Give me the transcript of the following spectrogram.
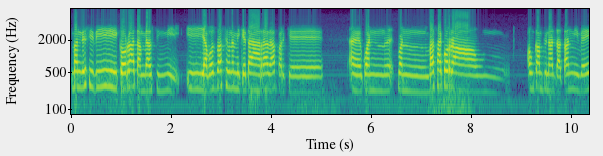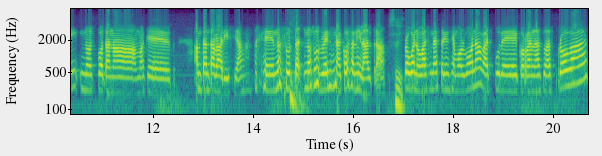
van decidir córrer també al 5.000 i llavors va ser una miqueta errada perquè eh, quan, quan vas a córrer a un, a un campionat de tant nivell no es pot anar amb, aquest, amb tanta avarícia, perquè no surt, no surt bé una cosa ni l'altra. Sí. Però bueno, va ser una experiència molt bona, vaig poder córrer en les dues proves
